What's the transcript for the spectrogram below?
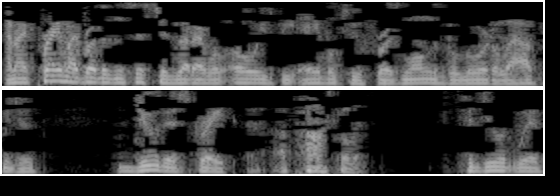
And I pray, my brothers and sisters, that I will always be able to, for as long as the Lord allows me to do this great apostolate, to do it with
